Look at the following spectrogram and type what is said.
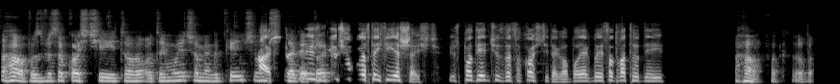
Aha, bo z wysokości to odejmuję, czy mam jakby 5, czy Tak, 4, już, tak? już w ogóle w tej chwili jest 6. Już po odjęciu z wysokości tego, bo jakby jest o dwa trudniej. Aha, fuck, dobra.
